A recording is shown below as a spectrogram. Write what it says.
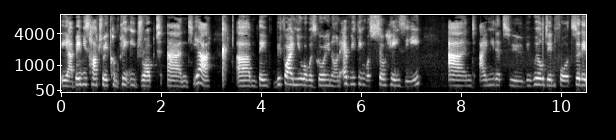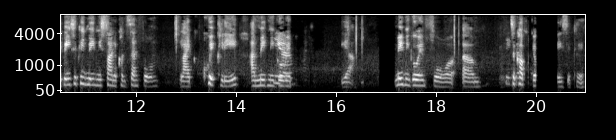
Yeah, baby's heart rate completely dropped, and yeah, um, they before I knew what was going on, everything was so hazy, and I needed to be wheeled in for. So they basically made me sign a consent form, like quickly, and made me yeah. go in. Yeah, made me go in for um, to cover basically.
